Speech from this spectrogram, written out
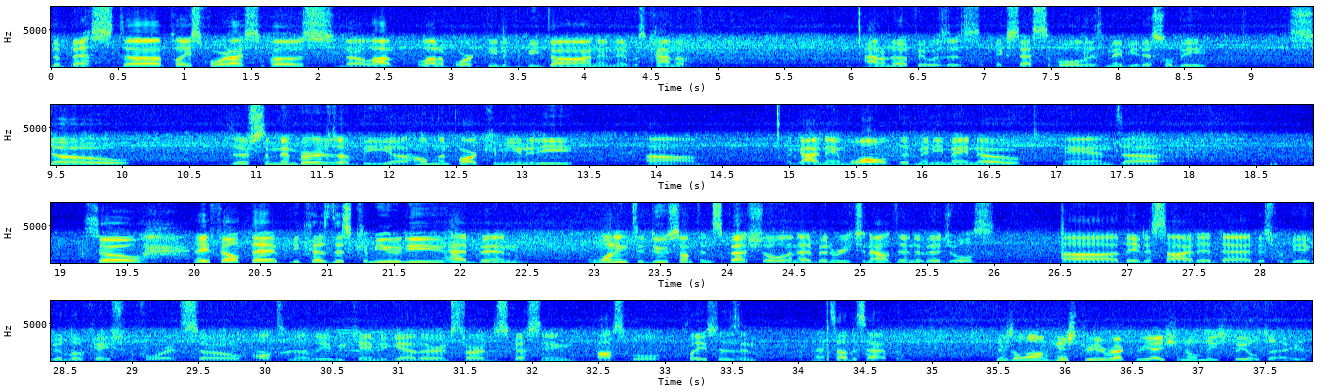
the best uh, place for it, I suppose. A lot, a lot of work needed to be done, and it was kind of, I don't know if it was as accessible as maybe this will be. So there's some members of the uh, Homeland Park community, um, a guy named Walt that many may know, and uh, so they felt that because this community had been wanting to do something special and had been reaching out to individuals, uh, they decided that this would be a good location for it. So ultimately, we came together and started discussing possible places, and that's how this happened. There's a long history of recreation on these fields out here.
